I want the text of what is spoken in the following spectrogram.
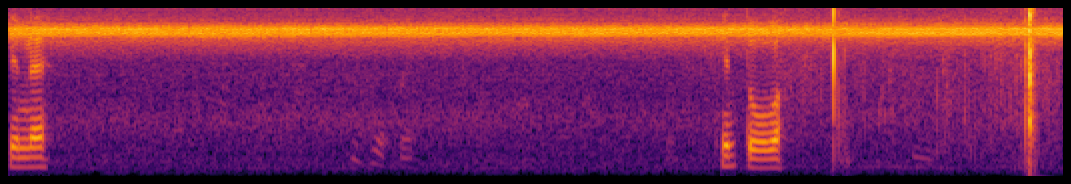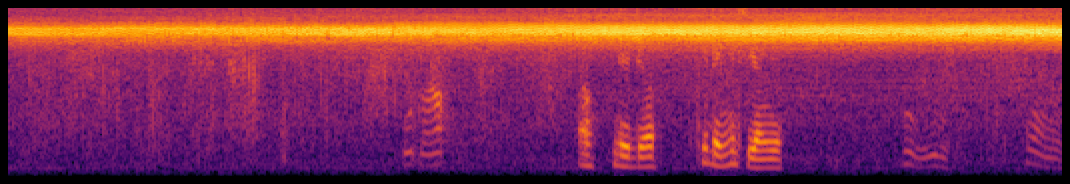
เป็นได้เห็นตัวปะพูดเนาะเอ้าเดี๋ยวเดี๋ยวที่ได้ยินเสียงอยู่ นี่นี่นี่นี่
